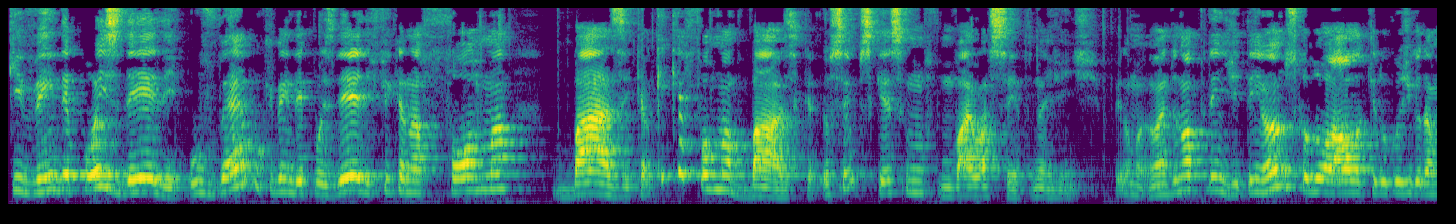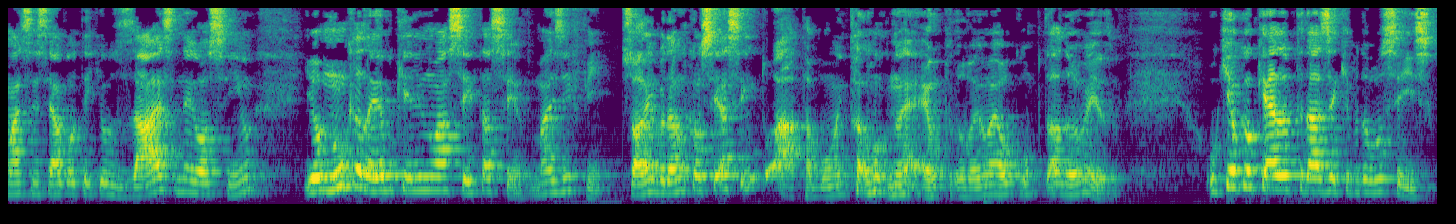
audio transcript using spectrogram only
que vem depois dele. O verbo que vem depois dele fica na forma básica. O que é forma básica? Eu sempre esqueço que não vai o acento, né, gente? Mas eu não aprendi. Tem anos que eu dou aula aqui do curso de gramática essencial que eu tenho que usar esse negocinho e eu nunca lembro que ele não aceita acento. Mas enfim, só lembrando que eu sei acentuar, tá bom? Então, né, o problema é o computador mesmo. O que, é que eu quero trazer aqui para vocês?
